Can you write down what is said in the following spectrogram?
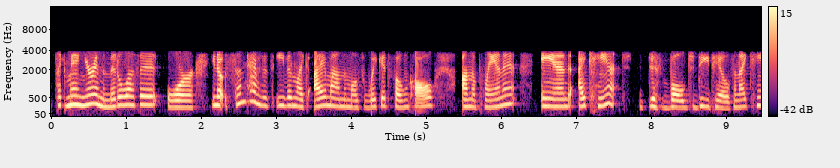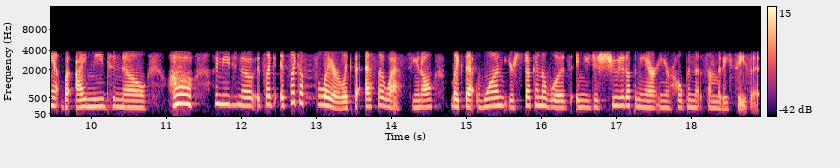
it's like, man, you're in the middle of it, or, you know, sometimes it's even like I'm on the most wicked phone call on the planet, and I can't divulge details, and I can't, but I need to know, oh, I need to know. It's like, it's like a flare, like the SOS, you know, like that one, you're stuck in the woods, and you just shoot it up in the air, and you're hoping that somebody sees it.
